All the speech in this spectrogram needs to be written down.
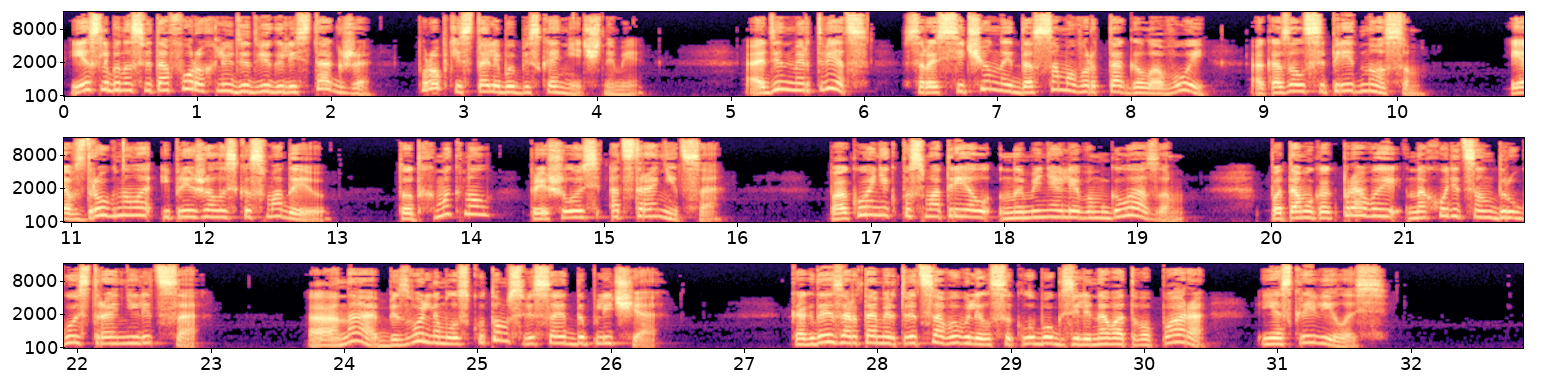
Если бы на светофорах люди двигались так же, пробки стали бы бесконечными. Один мертвец с рассеченной до самого рта головой оказался перед носом. Я вздрогнула и прижалась к Асмодею. Тот хмыкнул, пришлось отстраниться. Покойник посмотрел на меня левым глазом, потому как правый находится на другой стороне лица — а она безвольным лоскутом свисает до плеча. Когда изо рта мертвеца вывалился клубок зеленоватого пара, я скривилась.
